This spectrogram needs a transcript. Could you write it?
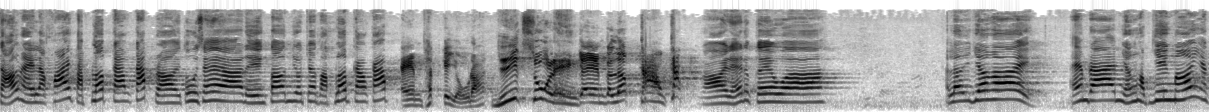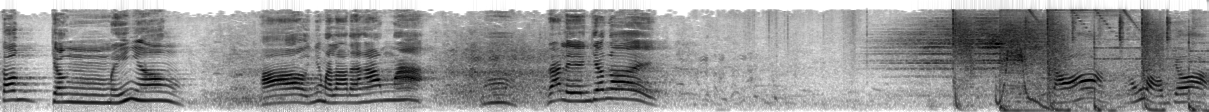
cỡ này là khoái tập lớp cao cấp rồi. Tôi sẽ à, điền tên vô cho tập lớp cao cấp. Em thích cái vụ đó, viết xuống liền cho em cái lớp cao cấp. Rồi để tôi kêu uh... Alo Dân ơi Em ra em nhận học viên mới nha cưng. Trần Mỹ Nhân. Ờ nhưng mà là đàn ông á ra liền dân ơi. Đó hỗn lộn chưa?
